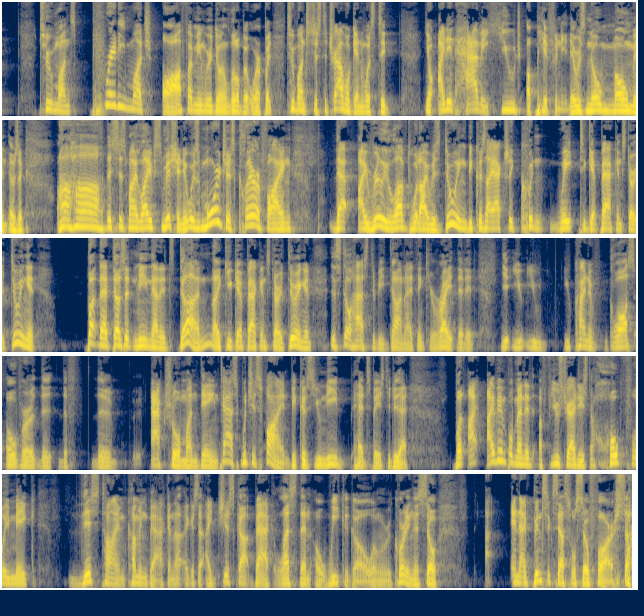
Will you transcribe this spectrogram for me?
two months pretty much off. I mean, we were doing a little bit work, but two months just to travel again was to, you know, I didn't have a huge epiphany. There was no moment that was like, aha, this is my life's mission. It was more just clarifying that I really loved what I was doing because I actually couldn't wait to get back and start doing it. But that doesn't mean that it's done. Like you get back and start doing it, it still has to be done. I think you're right that it you you you, you kind of gloss over the the the actual mundane task, which is fine because you need headspace to do that. But I, I've implemented a few strategies to hopefully make this time coming back. And uh, like I said, I just got back less than a week ago when we are recording this. So, and I've been successful so far. So,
